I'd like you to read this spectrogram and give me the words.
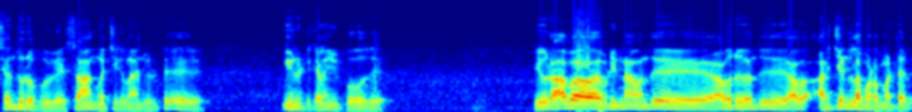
செந்தூர பூவே சாங் வச்சுக்கலாம்னு சொல்லிட்டு யூனிட் கிளம்பி போகுது. இவர் ஆபா அப்படின்னா வந்து அவர் வந்து அவ அர்ஜென்ட்லாம் போட மாட்டார்.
